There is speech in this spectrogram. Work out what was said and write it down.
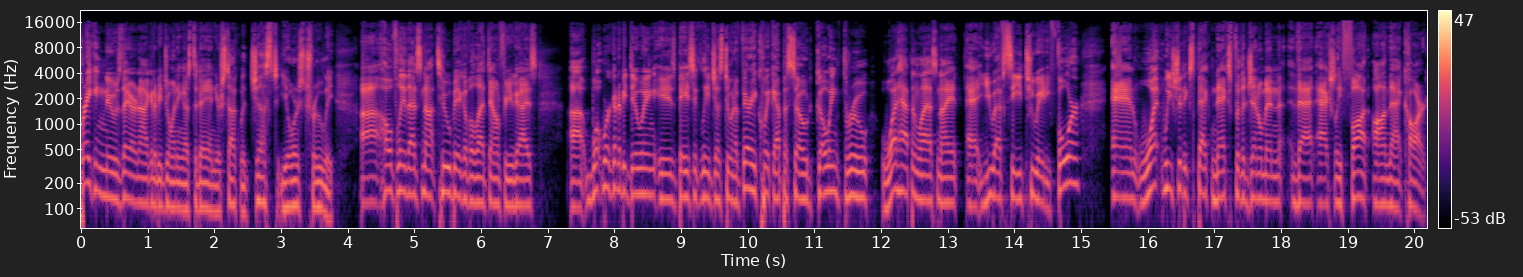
breaking news, they are not going to be joining us today, and you're stuck with just yours truly. Uh, hopefully, that's not too big of a letdown for you guys. Uh, what we're going to be doing is basically just doing a very quick episode going through what happened last night at UFC 284 and what we should expect next for the gentleman that actually fought on that card.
